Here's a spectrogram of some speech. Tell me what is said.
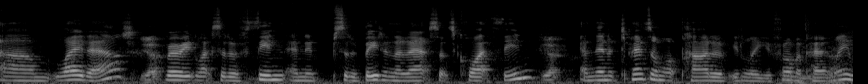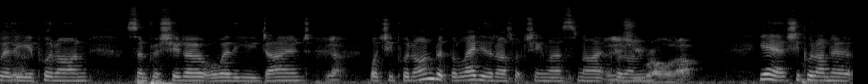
Um, laid out, Yeah. very like sort of thin, and then sort of beaten it out so it's quite thin. Yeah. And then it depends on what part of Italy you're from, Mhm, apparently, whether yeah. you put on some prosciutto or whether you don't. Yeah. What you put on, but the lady that I was watching last night And put as you on, roll it up, yeah, she put on her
